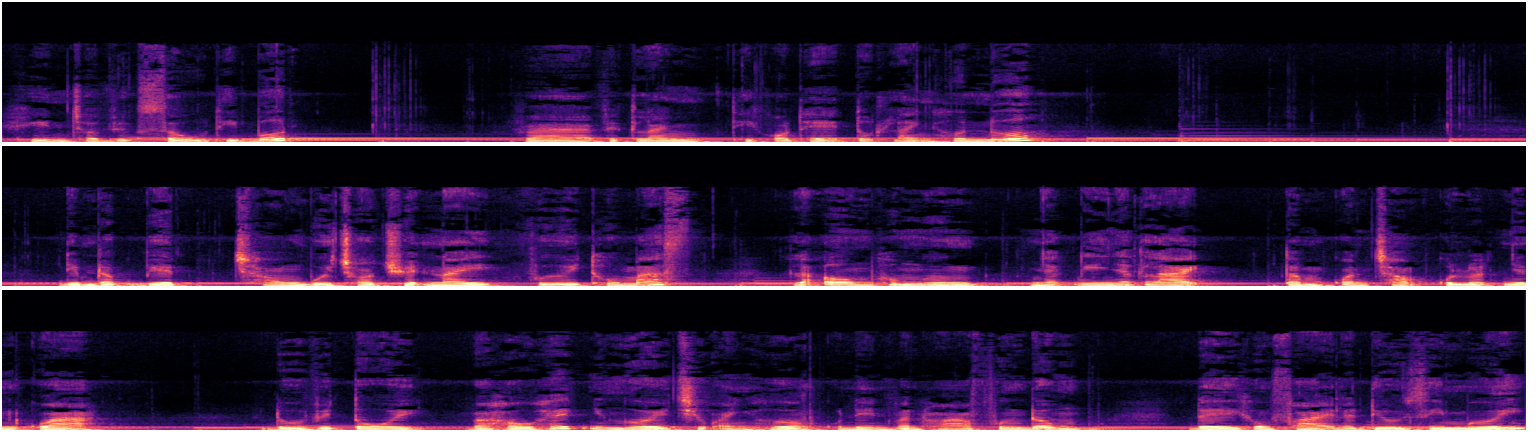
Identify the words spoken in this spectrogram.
khiến cho việc xấu thì bớt và việc lành thì có thể tốt lành hơn nữa điểm đặc biệt trong buổi trò chuyện này với thomas là ông không ngừng nhắc đi nhắc lại tầm quan trọng của luật nhân quả. Đối với tôi và hầu hết những người chịu ảnh hưởng của nền văn hóa phương đông, đây không phải là điều gì mới.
